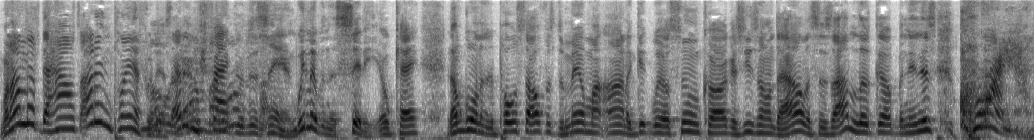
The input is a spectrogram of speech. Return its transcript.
when I left the house, I didn't plan for this. I didn't factor this in. We live in the city, okay? And I'm going to the post office to mail my aunt a get well soon card because she's on dialysis. I look up and then this cram.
